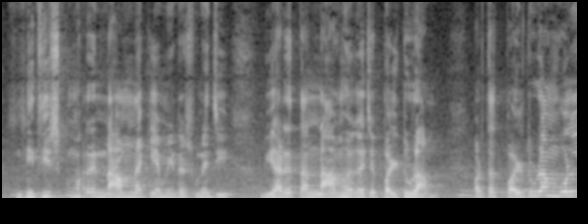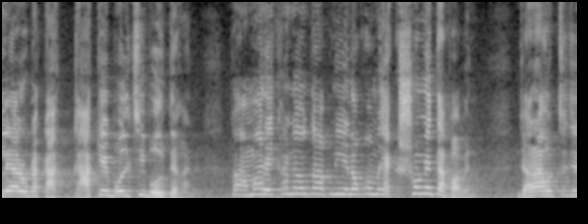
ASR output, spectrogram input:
নীতিশ কুমারের নাম নাকি আমি এটা শুনেছি, বিহারের তার নাম হয়ে গেছে পল্টুরাম। অর্থাৎ পল্টুরাম বললে আর ওটা কাকে বলছি বলতে হয় তো আমার এখানেও তো আপনি এরকম একশো নেতা পাবেন। যারা হচ্ছে যে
